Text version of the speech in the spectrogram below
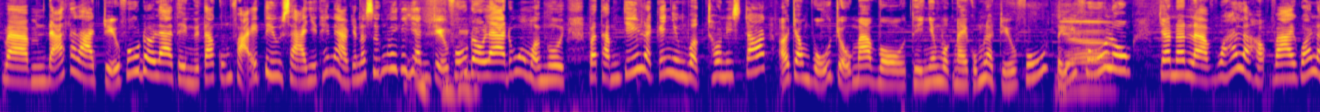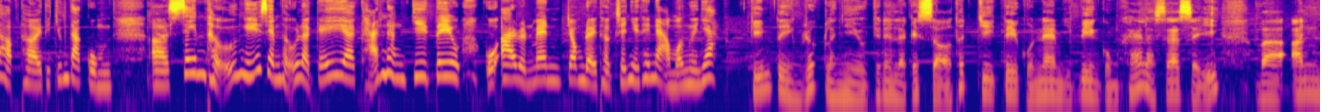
Và đã là triệu phú đô la thì người ta cũng phải tiêu xài như thế nào cho nó xứng với cái danh triệu phú đô la đúng không mọi người? Và thậm chí là cái nhân vật Tony Stark ở trong vũ trụ Marvel thì nhân vật này cũng là triệu phú tỷ yeah. phú luôn. Cho nên là quá là hợp vai quá là hợp thời thì chúng ta cùng uh, xem thử nghĩ xem thử là cái ờ, khả năng chi tiêu của Iron Man trong đời thực sẽ như thế nào mọi người nha. Kiếm tiền rất là nhiều cho nên là cái sở thích chi tiêu của nam diễn viên cũng khá là xa xỉ. Và anh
